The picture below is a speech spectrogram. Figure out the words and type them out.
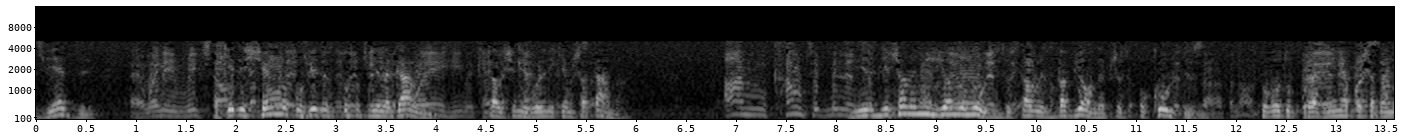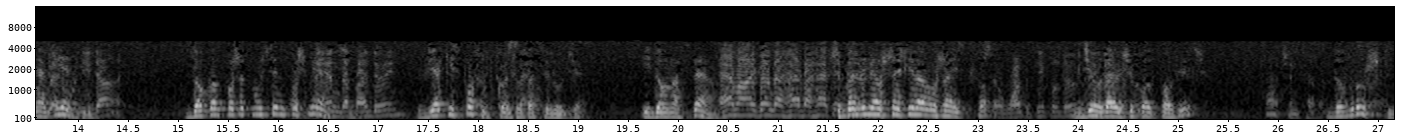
Wiedzy. A kiedy sięgnął po wiedzę w sposób nielegalny, stał się niewolnikiem szatana. Niezliczone miliony ludzi zostały zbawione przez okultyzm z powodu pragnienia posiadania wiedzy. Dokąd poszedł mój syn po śmierci? W jaki sposób kończą tacy ludzie? Idą na seans. Czy będę miał szczęśliwe małżeństwo? Gdzie udają się po odpowiedź? Do wróżki.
